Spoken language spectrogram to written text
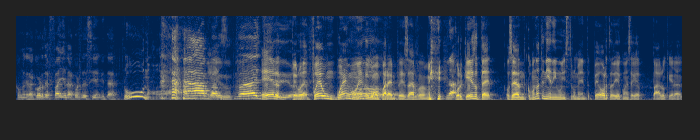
Con el acorde fa y el acorde si en guitarra. Uh, no. Eso- Era- pero fue un buen No. momento como para empezar para mí. La- Porque eso te. O sea, como no tenía ningún instrumento, peor todavía con ese palo que era.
